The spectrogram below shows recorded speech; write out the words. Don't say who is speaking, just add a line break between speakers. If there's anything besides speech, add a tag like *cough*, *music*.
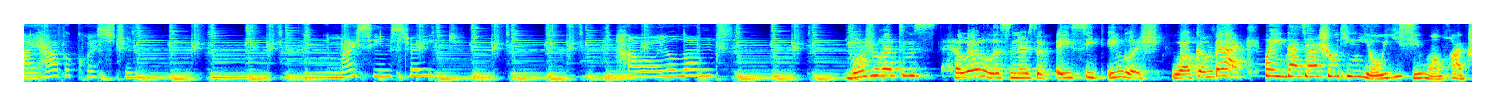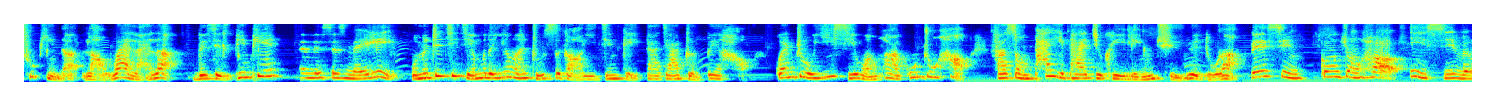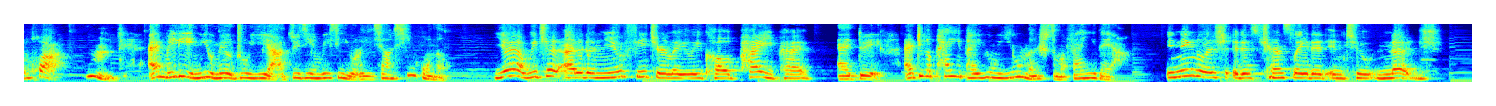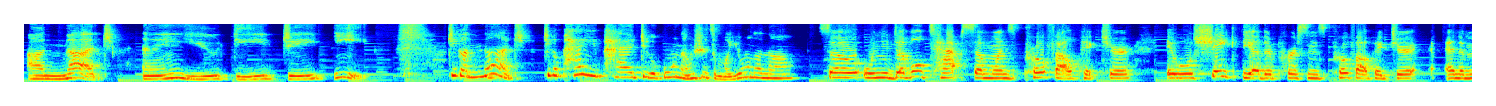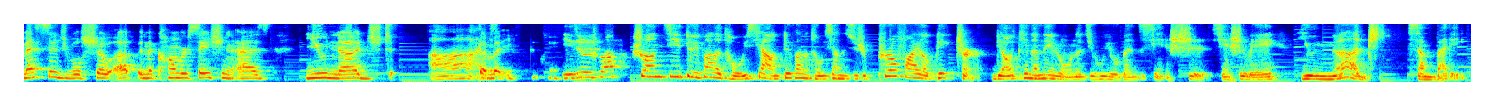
I have a question. It might seem strange. How are your lungs?
Bonjour à tous. Hello, listeners of AC English. Welcome back.
欢迎大家收听由一席文化出品的《老外来了》。This is 翩翩
，and this is 梅莉。
我们这期节目的英文逐字稿已经给大家准备好。关注一席文化公众号，发送“拍一拍”就可以领取阅读了。
微信公众号一席文化。
嗯，哎，梅丽，你有没有注意啊？最近微信有了一项新功能。
Yeah, WeChat added a new feature lately called 拍一拍。
哎，对，哎，这个“拍一拍”用英文是怎么翻译的呀
？In English, it is translated into nudge.
啊、n u d g e n u d g e。这个 nudge，这个拍一拍这个功能是怎么用的呢？
So when you double tap someone's profile picture, it will shake the other person's profile picture and a message will show up in the conversation as you nudged
啊，
somebody.
也就是说，双击对方的头像，对方的头像呢就是 *laughs* profile picture，聊天的内容呢就会有文字显示，显示为 you nudged somebody。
